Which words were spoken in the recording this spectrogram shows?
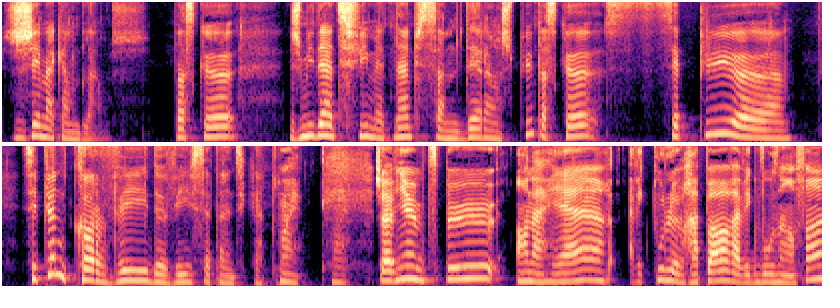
j'ai ma canne blanche. Parce que je m'identifie maintenant, puis ça me dérange plus parce que c'est plus, euh, c'est plus une corvée de vivre cet handicap. Oui. Ouais. Je reviens un petit peu en arrière avec tout le rapport avec vos enfants.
